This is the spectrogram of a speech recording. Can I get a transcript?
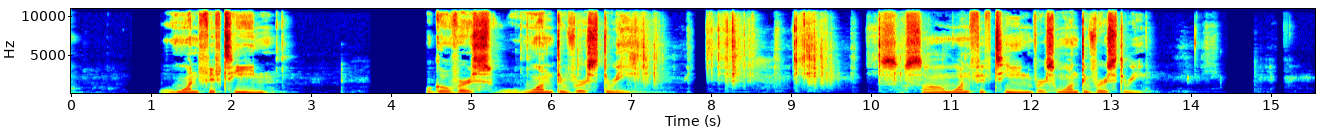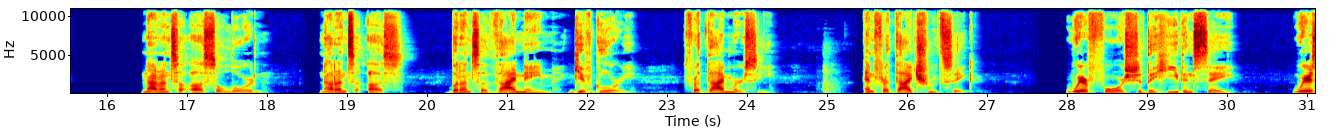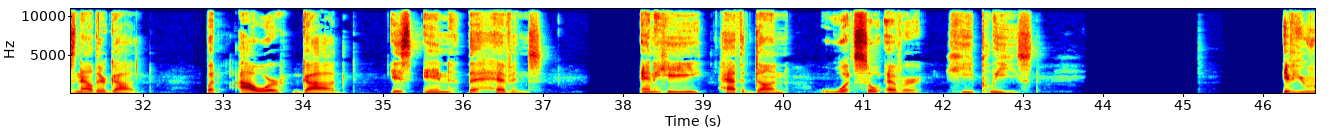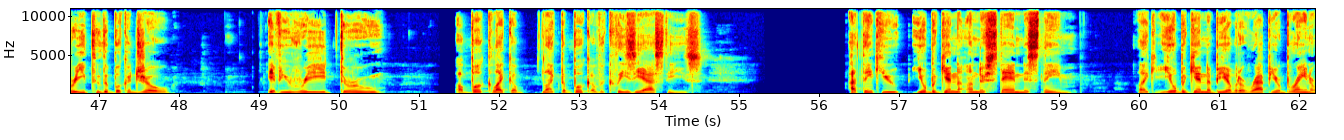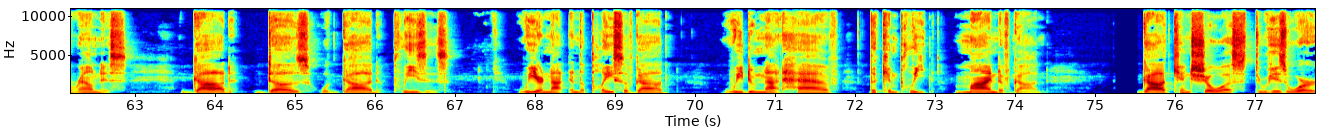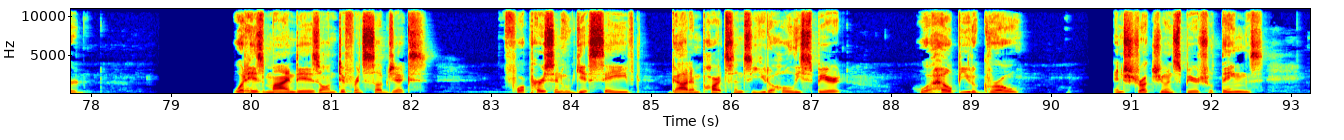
115, we'll go verse 1 through verse 3. So Psalm 115, verse 1 through verse 3. Not unto us, O Lord, not unto us, but unto thy name give glory, for thy mercy and for thy truth's sake. Wherefore should the heathen say, Where is now their God? But our God is in the heavens, and he hath done whatsoever he pleased. If you read through the book of Job, if you read through a book like a like the book of Ecclesiastes, I think you you'll begin to understand this theme. Like you'll begin to be able to wrap your brain around this. God does what God pleases. We are not in the place of God. We do not have the complete mind of God. God can show us through His Word what His mind is on different subjects. For a person who gets saved, God imparts unto you the Holy Spirit who will help you to grow, instruct you in spiritual things,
